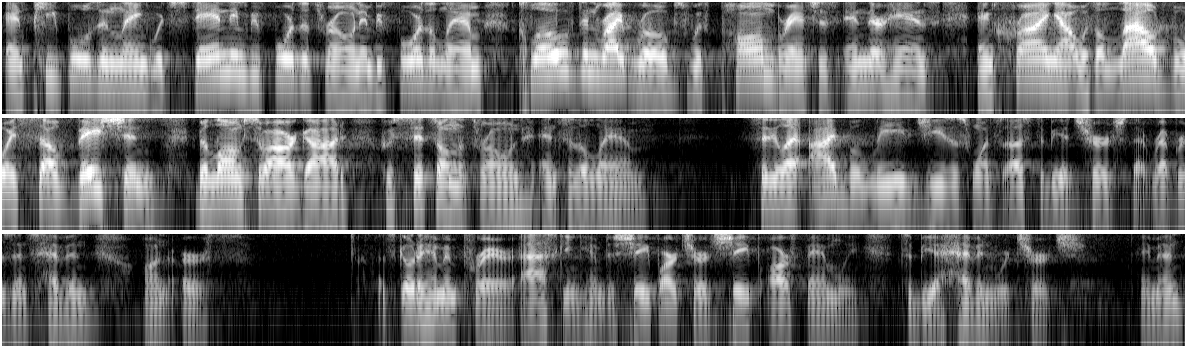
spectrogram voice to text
and peoples and language, standing before the throne and before the Lamb, clothed in white robes with palm branches in their hands, and crying out with a loud voice, Salvation belongs to our God who sits on the throne and to the Lamb. City Light, I believe Jesus wants us to be a church that represents heaven on earth. Let's go to him in prayer, asking him to shape our church, shape our family to be a heavenward church. Amen.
